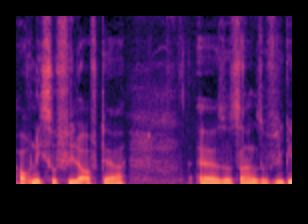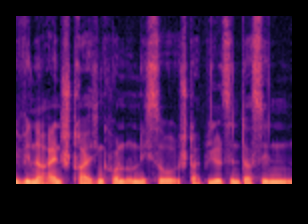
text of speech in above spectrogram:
auch nicht so viel auf der äh, sozusagen so viel Gewinne einstreichen konnten und nicht so stabil sind, dass sie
